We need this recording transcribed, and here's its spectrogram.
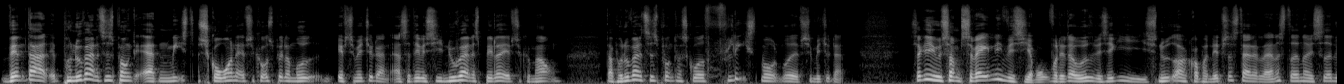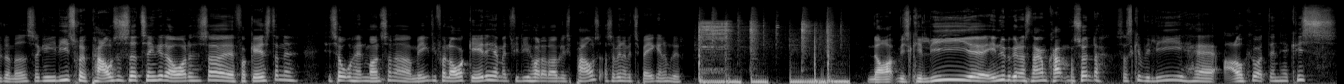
Hvem der på nuværende tidspunkt er den mest scorende FCK-spiller mod FC Midtjylland? Altså det vil sige nuværende spiller i FC København, der på nuværende tidspunkt har scoret flest mål mod FC Midtjylland. Så kan I jo som sædvanligt, hvis I har brug for det derude, hvis ikke I snyder og går på Nipserstad eller andet sted, når I sidder og lytter med, så kan I lige trykke pause og sidde og tænke lidt over det. Så øh, får gæsterne, de to han, Monson og Mikkel, de får lov at gætte her, mens vi lige holder et øjebliks pause, og så vender vi tilbage igen om lidt. Nå, vi skal lige, øh, inden vi begynder at snakke om kampen på søndag, så skal vi lige have afgjort den her quiz,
